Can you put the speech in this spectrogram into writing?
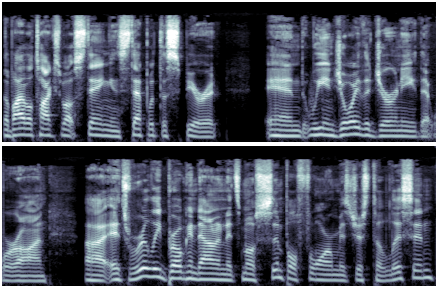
the Bible talks about staying in step with the Spirit, and we enjoy the journey that we're on. Uh, it's really broken down in its most simple form is just to listen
